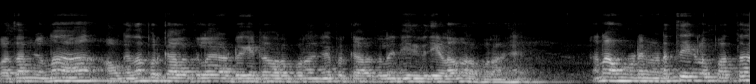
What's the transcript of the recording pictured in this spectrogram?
பார்த்தான்னு சொன்னால் அவங்க தான் பிற்காலத்தில் அட்வொகேட்டாக வர போகிறாங்க பிற்காலத்தில் நீதிபதிகளாகவும் வர போகிறாங்க ஆனால் அவங்களுடைய நடத்தைகளை பார்த்தா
